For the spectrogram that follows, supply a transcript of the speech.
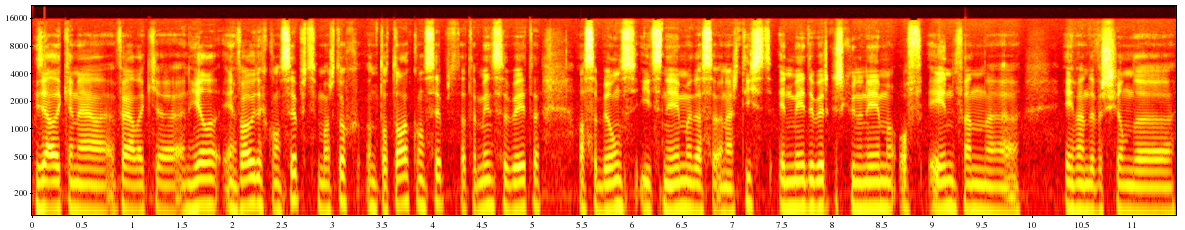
is eigenlijk een, eh, eigenlijk eh, een heel eenvoudig concept, maar toch een totaal concept dat de mensen weten als ze bij ons iets nemen, dat ze een artiest en medewerkers kunnen nemen of één van, uh, een van de verschillende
